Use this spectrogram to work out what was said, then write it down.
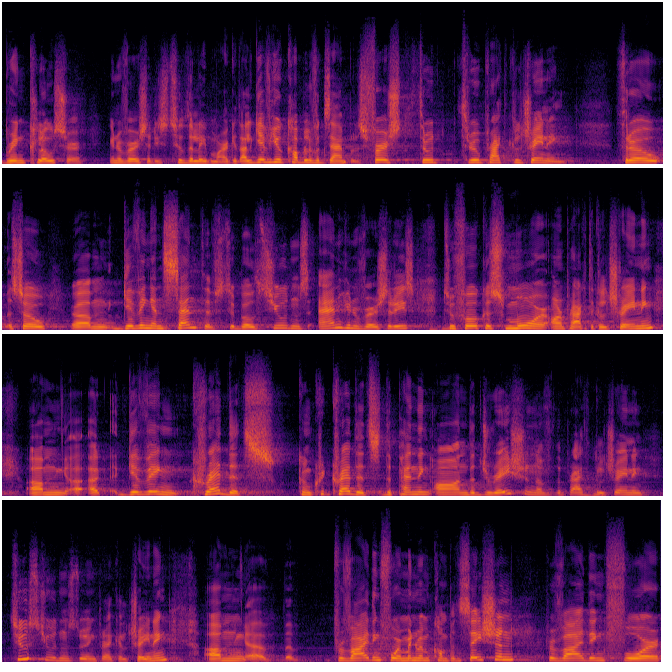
bring closer universities to the labor market? I'll give you a couple of examples. First, through, through practical training. Through, so um, giving incentives to both students and universities to focus more on practical training, um, uh, uh giving credits concrete credits depending on the duration of the practical training to students doing practical training, um, uh, providing for minimum compensation, providing for,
